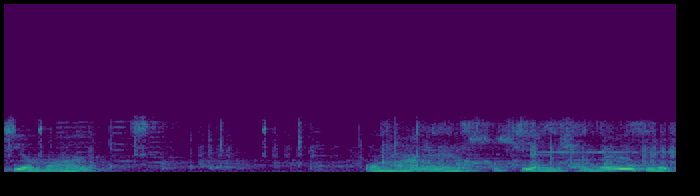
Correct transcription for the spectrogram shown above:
Speichere hier mal. Oh Mann, das ist hier nicht möglich.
